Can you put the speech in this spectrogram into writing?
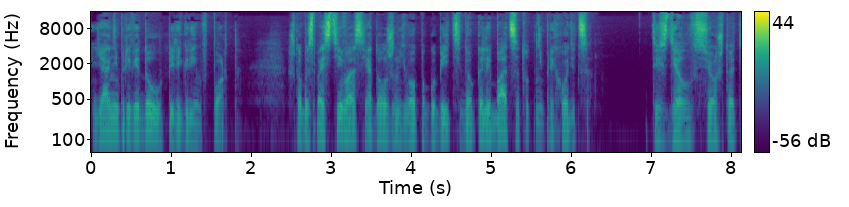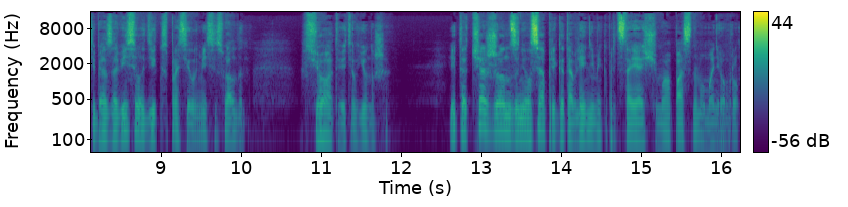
Я не приведу Пилигрим в порт». Чтобы спасти вас, я должен его погубить, но колебаться тут не приходится». «Ты сделал все, что от тебя зависело, Дик?» — спросила миссис Уэлден. «Все», — ответил юноша. И тотчас же он занялся приготовлениями к предстоящему опасному маневру.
